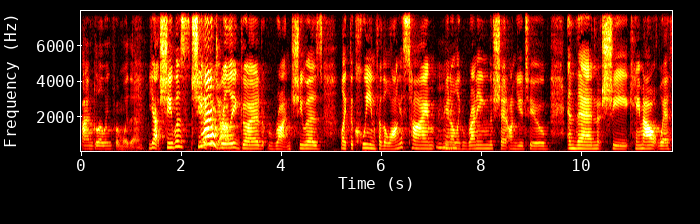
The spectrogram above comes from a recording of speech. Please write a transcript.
I'm glowing from within. Yeah, she was. She a had a job. really good run. She was like the queen for the longest time. You Mm-hmm. know, like running the shit on YouTube, and then she came out with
